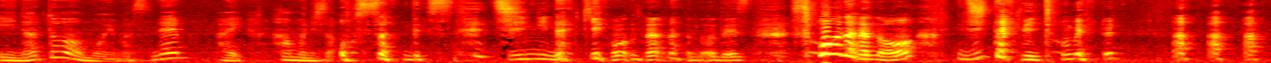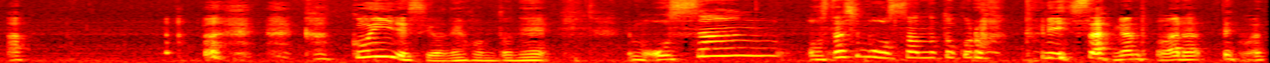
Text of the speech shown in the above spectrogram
いいなとは思いますね。はい。ハーモニーさん、おっさんです。仁義なき女なのです。そうなの？自体認める。かっこいいですよね、ほんとね。でも、おっさん、私もおっさんのところ、プリンさんが笑ってます。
